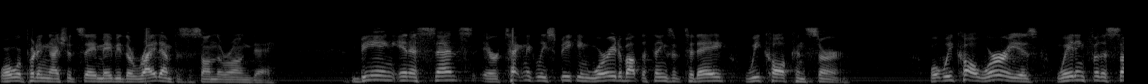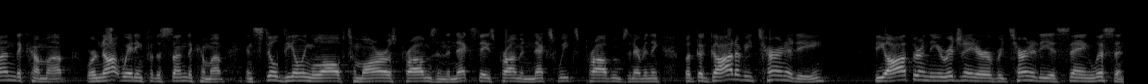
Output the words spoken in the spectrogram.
Or we're putting, I should say, maybe the right emphasis on the wrong day. Being, in a sense, or technically speaking, worried about the things of today, we call concern. What we call worry is waiting for the sun to come up, or not waiting for the sun to come up, and still dealing with all of tomorrow's problems and the next day's problem and next week's problems and everything. But the God of eternity, the author and the originator of eternity, is saying, listen,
